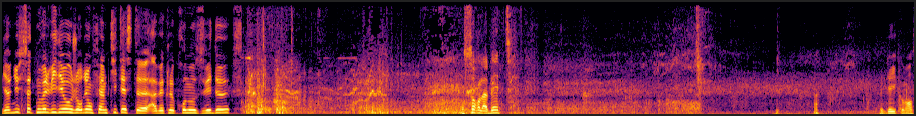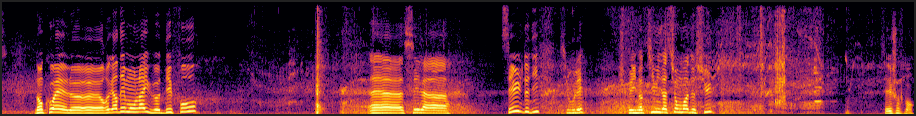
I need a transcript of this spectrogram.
Bienvenue sur cette nouvelle vidéo. Aujourd'hui, on fait un petit test euh, avec le Chronos V2. On sort la bête. Le gars il commence. Donc ouais, le... regardez mon live défaut. Euh, c'est la cellule de diff, si vous voulez. Je fais une optimisation moi dessus. C'est l'échauffement.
